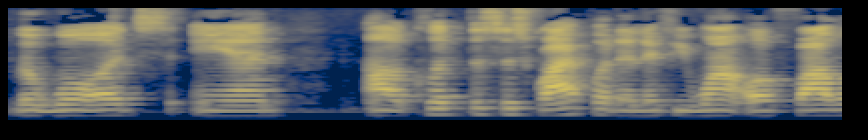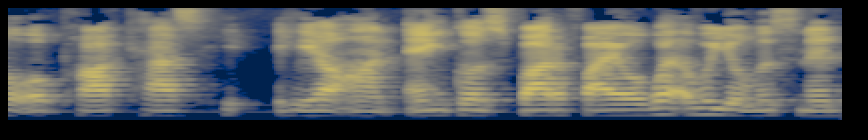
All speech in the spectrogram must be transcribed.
the words. And uh, click the subscribe button if you want, or follow our podcast here on Anchor, Spotify, or wherever you're listening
